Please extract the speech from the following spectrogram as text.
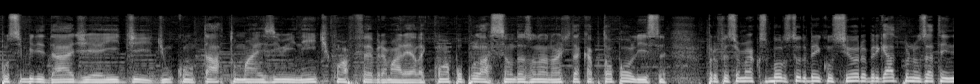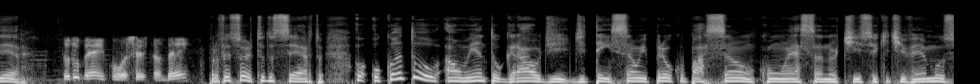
possibilidade aí de, de um contato mais iminente com a febre amarela, com a população da Zona Norte da capital paulista. Professor Marcos Boulos, tudo bem com o senhor? Obrigado por nos atender. Tudo bem com vocês também? Professor, tudo certo. O, o quanto aumenta o grau de, de, tensão e preocupação com essa notícia que tivemos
